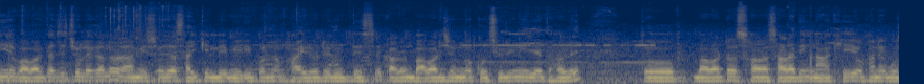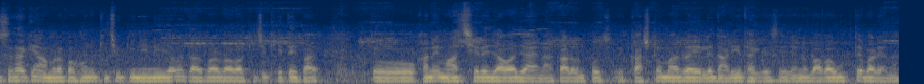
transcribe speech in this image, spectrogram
নিয়ে বাবার কাছে চলে গেল আর আমি সোজা সাইকেল নিয়ে বেরিয়ে পড়লাম হাই রোডের উদ্দেশ্যে কারণ বাবার জন্য কচুরি নিয়ে যেতে হবে। তো বাবাটা সা- সারাদিন না খেয়ে ওখানে বসে থাকে, আমরা কখন কিছু কিনে নিয়ে যাব, তারপর বাবা কিছু খেতে পায়। তো ওখানে মাছ ছেড়ে যাওয়া যায় না, কারণ কাস্টমাররা এলে দাঁড়িয়ে থাকবে, সেই জন্য বাবা উঠতে পারে না।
